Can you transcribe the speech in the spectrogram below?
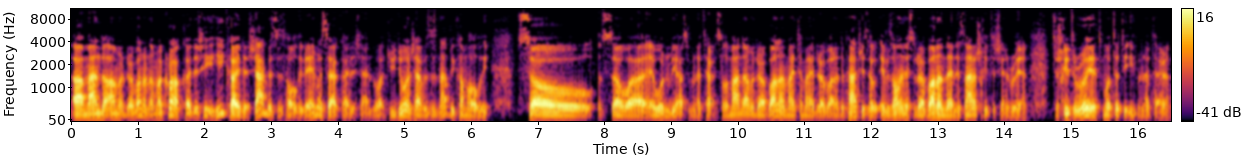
Uh, Manda Amar Derabanan. Amar Kra. Kodesh he. He Kodesh. Shabbos is holy. Re'emasa Kodesh. And what you do on Shabbos does not become holy. So, so, uh, it wouldn't be Asim in Ataris. So Manda Amar Derabanan. My Tamaya Derabanan Depatri. So if it's only an Issa Derabanan, then it's not a Shchita Shenaruya. It's a shchita ruya, it's mutter to eat minatera.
